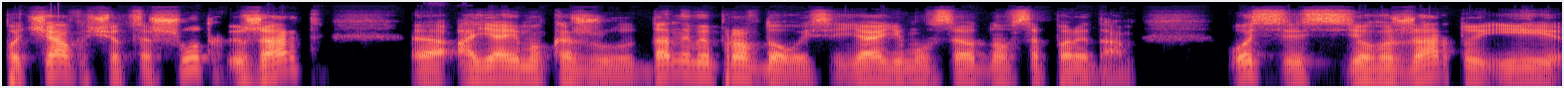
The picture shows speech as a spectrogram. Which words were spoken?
почав, що це шут, жарт. А я йому кажу: да не виправдовуйся, я йому все одно все передам. Ось з цього жарту і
